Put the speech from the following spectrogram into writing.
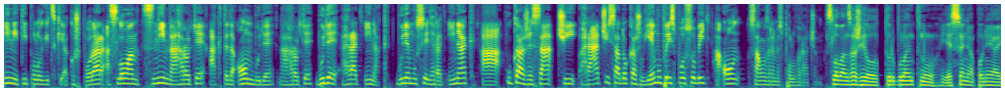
iný typologicky ako Šporár a Slovan s ním na hrote, ak teda on bude na hrote, bude hrať inak. Bude musieť hrať inak a ukáže sa, či hráči sa dokážu jemu prispôsobiť a on samozrejme spoluhráčom. Slovan zažil turbulentnú jeseň a po nej aj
